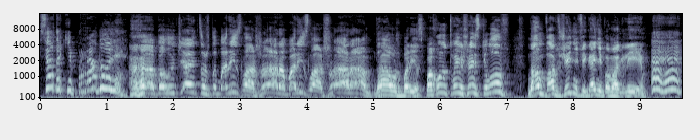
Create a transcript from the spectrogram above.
Все-таки продули. Ха, получается, что Борис Лошара, Борис Лошара. Да уж, Борис, походу твои 6 килов нам вообще нифига не помогли. Ага.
